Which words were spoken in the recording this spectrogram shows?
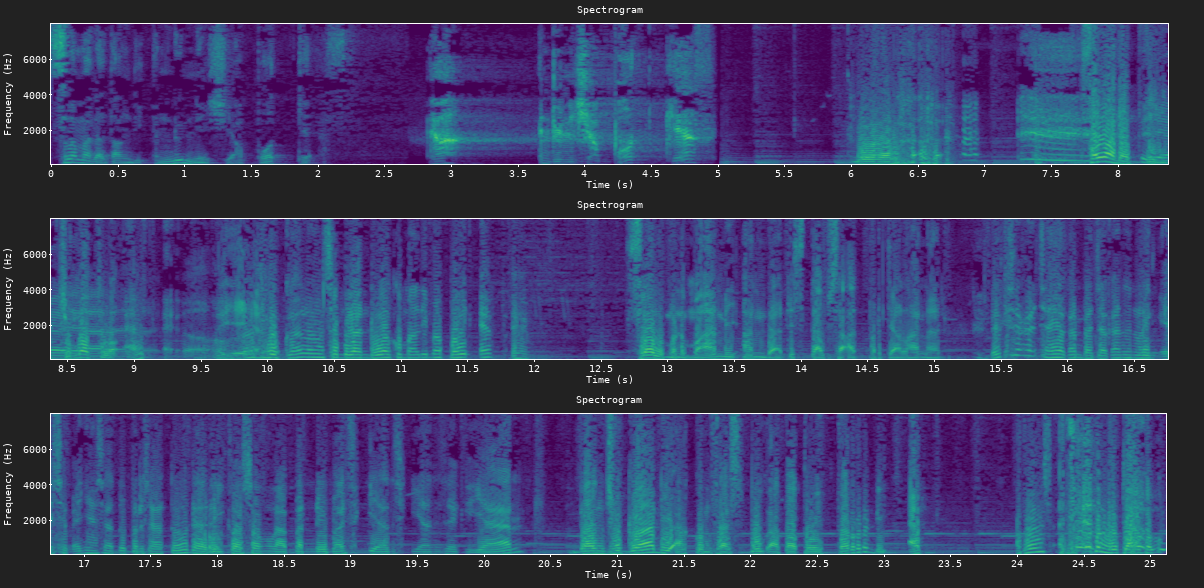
Selamat datang di Indonesia Podcast. Ya, Indonesia Podcast. Saya ada di Cuma iya. Flow FM. Iya, kalau 92,5 poin FM. Selalu menemani Anda di setiap saat perjalanan. Jadi saya, saya akan bacakan link SMS-nya satu persatu dari 085 sekian sekian sekian. Dan juga di akun Facebook atau Twitter di at apa mas? Lupa tahu.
